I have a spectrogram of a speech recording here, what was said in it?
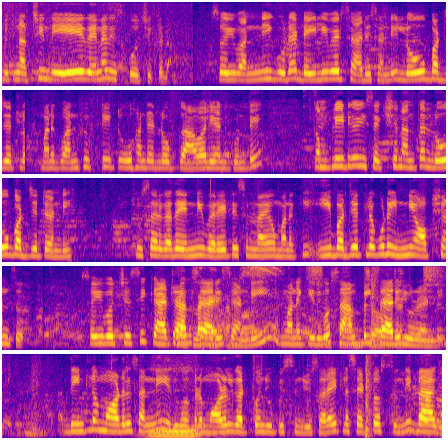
మీకు నచ్చింది ఏదైనా తీసుకోవచ్చు ఇక్కడ. సో ఇవన్నీ కూడా డైలీ వేర్ శారీస్ అండి. లో బడ్జెట్లో మనకు వన్ ఫిఫ్టీ టూ హండ్రెడ్ లోపు కావాలి అనుకుంటే కంప్లీట్గా ఈ సెక్షన్ అంతా లో బడ్జెట్ అండి. చూసారు కదా ఎన్ని వెరైటీస్ ఉన్నాయో మనకి. ఈ బడ్జెట్లో కూడా ఇన్ని ఆప్షన్స్ సో ఇవి వచ్చేసి క్యాటలాగ్ శారీస్ అండి. మనకి ఇదిగో శాంపిల్ శారీ చూడండి. దీంట్లో మోడల్స్ అన్నీ ఇదిగో ఇక్కడ మోడల్ కట్టుకొని చూపిస్తుంది చూసారా? ఇట్లా సెట్ వస్తుంది బ్యాగ్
